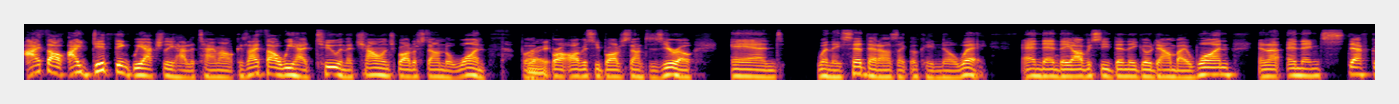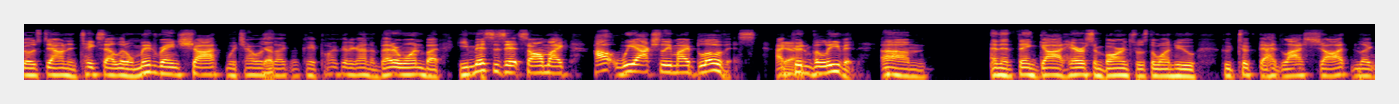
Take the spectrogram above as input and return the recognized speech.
I thought I did think we actually had a timeout because I thought we had two and the challenge brought us down to one, but right. brought, obviously brought us down to zero. And when they said that, I was like, okay, no way. And then they obviously then they go down by one, and uh, and then Steph goes down and takes that little mid range shot, which I was yep. like, okay, probably could have gotten a better one, but he misses it. So I'm like, how we actually might blow this. I yeah. couldn't believe it. Um, and then thank God Harrison Barnes was the one who who took that last shot. Like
